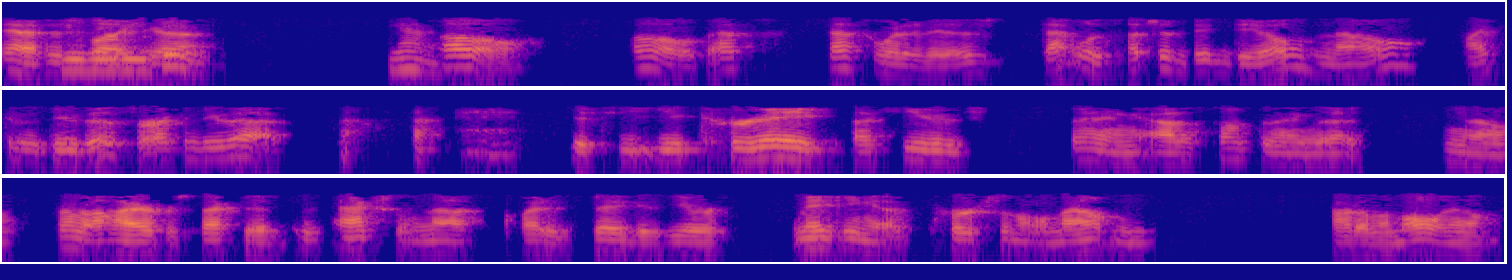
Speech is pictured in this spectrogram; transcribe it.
Yeah, you like really uh, yeah. Oh, oh, that's that's what it is. That was such a big deal. No, I can do this or I can do that. it's you create a huge thing out of something that you know from a higher perspective is actually not quite as big as you're making a personal mountain out of a molehill.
